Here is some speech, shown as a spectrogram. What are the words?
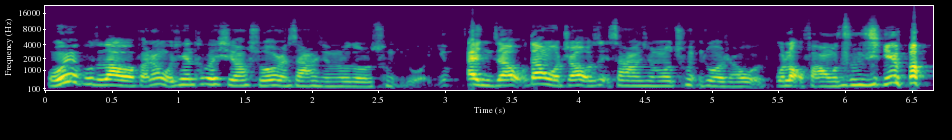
我也不知道啊。反正我现在特别希望所有人上升星座都是处女座。因为哎，你知道，当我知道我自己上升星座处女座的时候，我我老烦我自己了，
